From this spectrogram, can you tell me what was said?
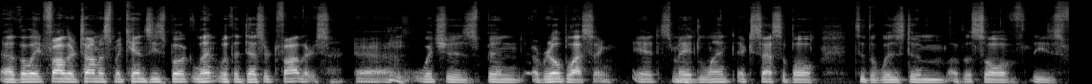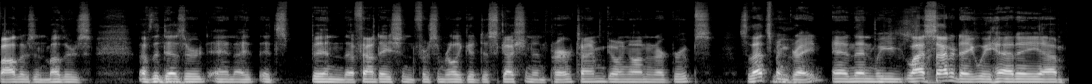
uh, the late Father Thomas Mackenzie's book, Lent with the Desert Fathers, uh, hmm. which has been a real blessing. It's hmm. made Lent accessible to the wisdom of the soul of these fathers and mothers of the hmm. desert. And I, it's been the foundation for some really good discussion and prayer time going on in our groups. So that's been yeah. great. And then we last Saturday we had a um,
